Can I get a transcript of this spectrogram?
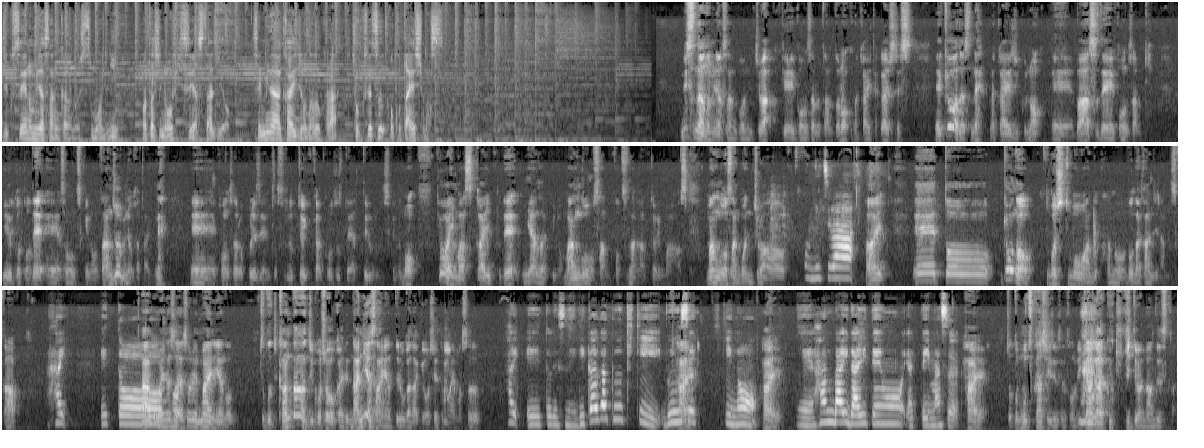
塾生の皆さんからの質問に私のオフィスやスタジオセミナー会場などから直接お答えしますリスナーの皆さんこんにちは経営コンサルタントの中井隆義ですえ今日はですね中井塾の、えー、バースデーコンサルということで、えー、その月のお誕生日の方にねえー、コンサルをプレゼントするという企画をずっとやってるんですけども、今日は今スカイプで宮崎のマンゴーさんとつながっております。マンゴーさん、こんにちは。こんにちは。はい。えー、っと、今日のご質問は、あの、どんな感じなんですか？はい。えっと。あ、ごめんなさい。それ前に、あの、ちょっと簡単な自己紹介で何屋さんやってるかだけ教えてもらえます？はい。えー、っとですね、理化学機器分析機器の、はい、えー、販売代理店をやっています。はい。ちょっと難しいですよ。その理化学機器っていうのは何ですか？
